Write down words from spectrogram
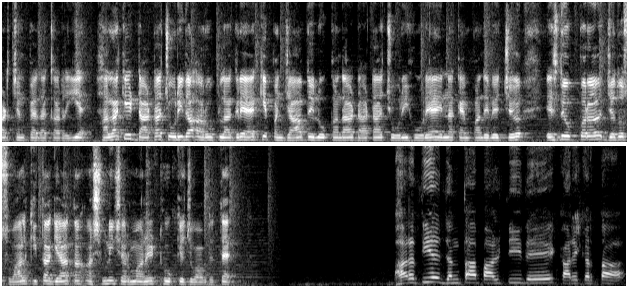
ਅੜਚਨ ਪੈਦਾ ਕਰ ਰਹੀ ਹੈ। ਹਾਲਾਂਕਿ ਡਾਟਾ ਚੋਰੀ ਦਾ ਆਰੋਪ ਲੱਗ ਰਿਹਾ ਹੈ ਕਿ ਪੰਜਾਬ ਦੇ ਲੋਕਾਂ ਦਾ ਡਾਟਾ ਚੋਰੀ ਹੋ ਰਿਹਾ ਹੈ। ਇਹਨਾਂ ਕੈਂਪਾਂ ਦੇ ਵਿੱਚ ਇਸ ਦੇ ਉੱਪਰ ਜਦੋਂ ਸਵਾਲ ਕੀਤਾ ਗਿਆ ਤਾਂ ਅਸ਼ਵਨੀ ਸ਼ਰਮਾ ਨੇ ਠੋਕ ਕੇ ਜਵਾਬ ਦਿੱਤਾ ਹੈ। ਭਾਰਤੀ ਜਨਤਾ ਪਾਰਟੀ ਦੇ ਕਾਰਜਕਰਤਾ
